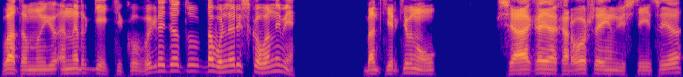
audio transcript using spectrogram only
в атомную энергетику выглядят довольно рискованными. Банкир кивнул. Всякая хорошая инвестиция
